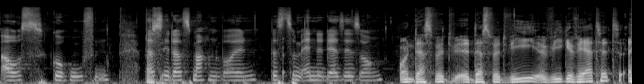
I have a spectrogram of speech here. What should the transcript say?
ausgerufen, Was? dass sie das machen wollen bis zum Ende der Saison. Und das wird, das wird wie, wie gewertet?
